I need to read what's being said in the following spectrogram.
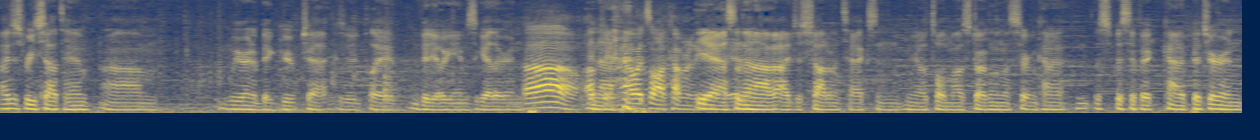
I just reached out to him. Um, we were in a big group chat because we'd play video games together, and Oh, okay. And, uh, now it's all coming together. yeah. So then I, I just shot him a text and you know told him I was struggling with a certain kind of a specific kind of pitcher, and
